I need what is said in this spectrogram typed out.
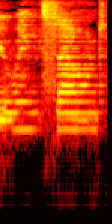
You sound.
